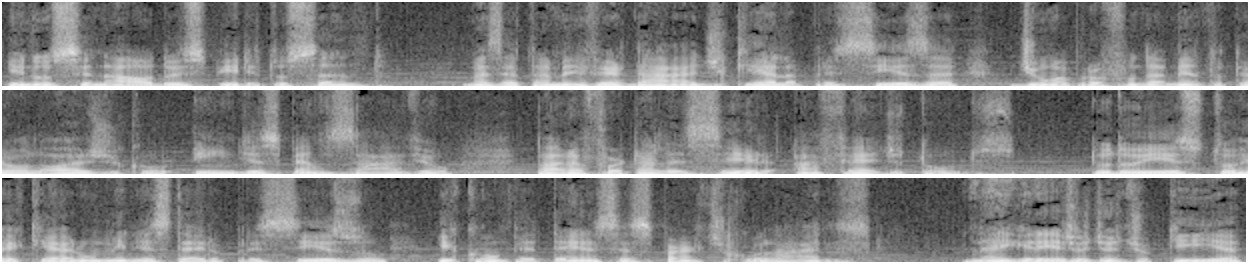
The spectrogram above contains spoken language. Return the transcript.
e no sinal do Espírito Santo, mas é também verdade que ela precisa de um aprofundamento teológico indispensável para fortalecer a fé de todos. Tudo isto requer um ministério preciso e competências particulares. Na igreja de Antioquia,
